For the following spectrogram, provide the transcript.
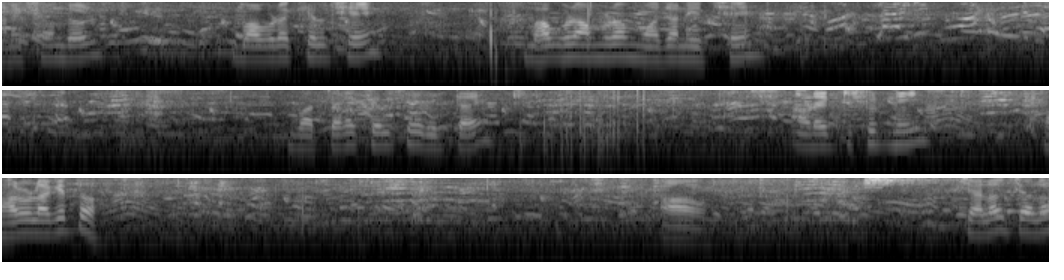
অনেক সুন্দর। বাবুরা খেলছে। বাবুরা আমরা মজা নিচ্ছে। বাচ্চারা খেলছে এদিকটায়। আমরা একটু শ্যুট নিই। ভালো লাগে তো? আও চলো চলো।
